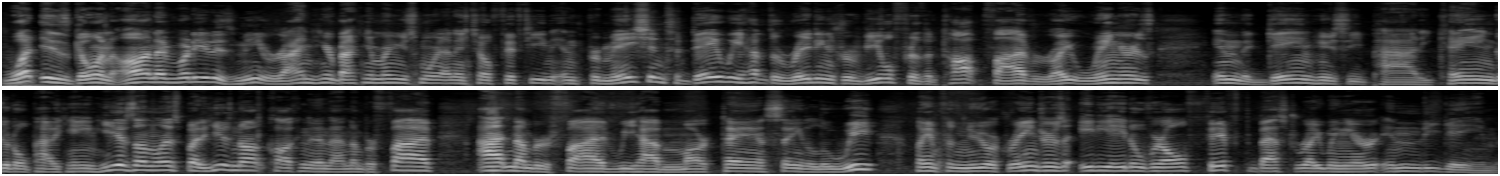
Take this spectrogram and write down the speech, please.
What is going on, everybody? It is me, Ryan, here, back in bringing you some more NHL 15 information. Today, we have the ratings reveal for the top five right wingers in the game. Here you see Patty Kane, good old Patty Kane. He is on the list, but he is not clocking in at number five. At number five, we have Martin St. Louis playing for the New York Rangers, 88 overall, fifth best right winger in the game.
